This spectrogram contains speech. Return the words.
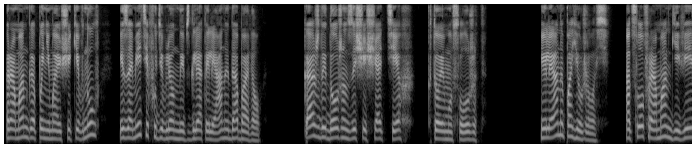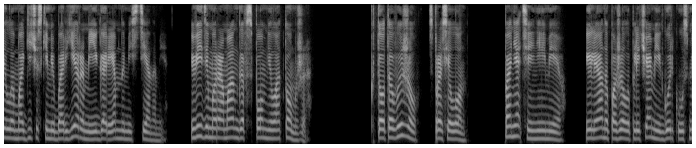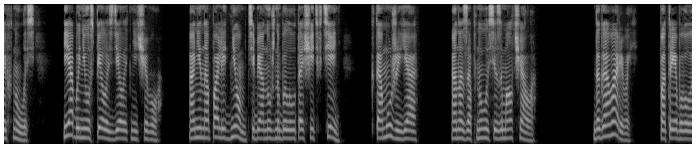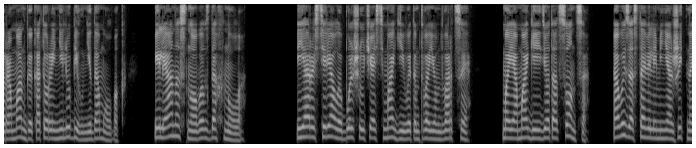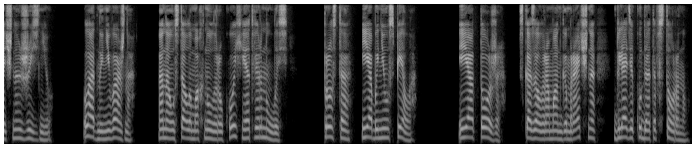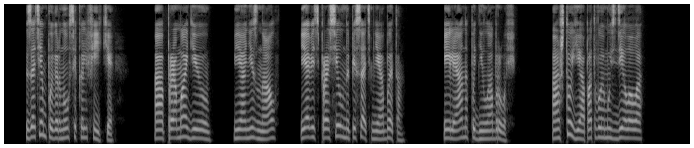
Романго, понимающе кивнул и, заметив удивленный взгляд Элианы, добавил. «Каждый должен защищать тех, кто ему служит». Ильяна поежилась. От слов Романги веяло магическими барьерами и гаремными стенами. Видимо, Романга вспомнил о том же. «Кто-то выжил?» — спросил он. Понятия не имею. Ильяна пожала плечами и горько усмехнулась. Я бы не успела сделать ничего. Они напали днем, тебя нужно было утащить в тень. К тому же я... Она запнулась и замолчала. «Договаривай», — потребовал Романго, который не любил недомолвок. Ильяна снова вздохнула. «Я растеряла большую часть магии в этом твоем дворце. Моя магия идет от солнца, а вы заставили меня жить ночной жизнью. Ладно, неважно. Она устало махнула рукой и отвернулась. Просто я бы не успела. Я тоже, сказал Романго мрачно, глядя куда-то в сторону. Затем повернулся к эльфийке. А про магию я не знал. Я ведь просил написать мне об этом. Ильяна подняла бровь. «А что я, по-твоему, сделала?»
